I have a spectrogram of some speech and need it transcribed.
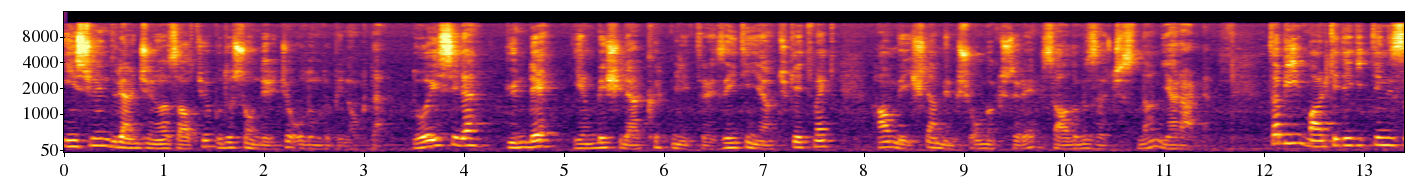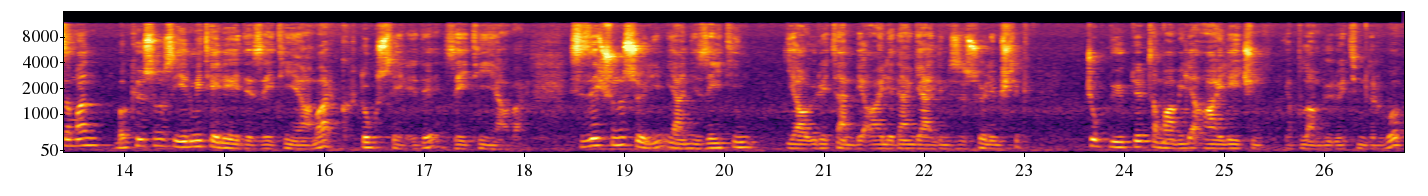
İnsülin direncini azaltıyor. Bu da son derece olumlu bir nokta. Dolayısıyla günde 25 ila 40 mililitre zeytinyağı tüketmek ham ve işlenmemiş olmak üzere sağlığımız açısından yararlı. Tabii markete gittiğiniz zaman bakıyorsunuz 20 TL'ye de zeytinyağı var, 49 TL'ye de zeytinyağı var. Size şunu söyleyeyim yani zeytinyağı üreten bir aileden geldiğimizi söylemiştik. Çok büyükleri tamamıyla aile için yapılan bir üretimdir bu.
